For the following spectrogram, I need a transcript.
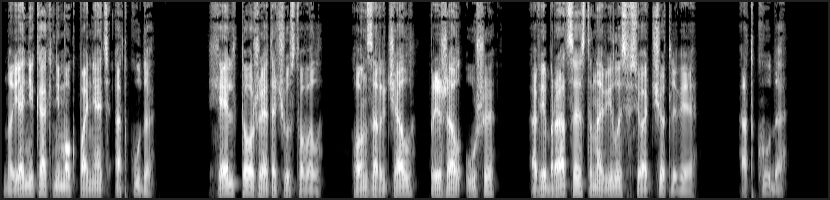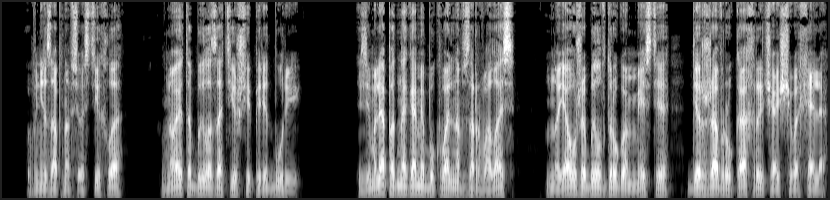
но я никак не мог понять, откуда. Хель тоже это чувствовал. Он зарычал, прижал уши, а вибрация становилась все отчетливее. Откуда? Внезапно все стихло, но это было затишье перед бурей. Земля под ногами буквально взорвалась, но я уже был в другом месте, держа в руках рычащего Хеля.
